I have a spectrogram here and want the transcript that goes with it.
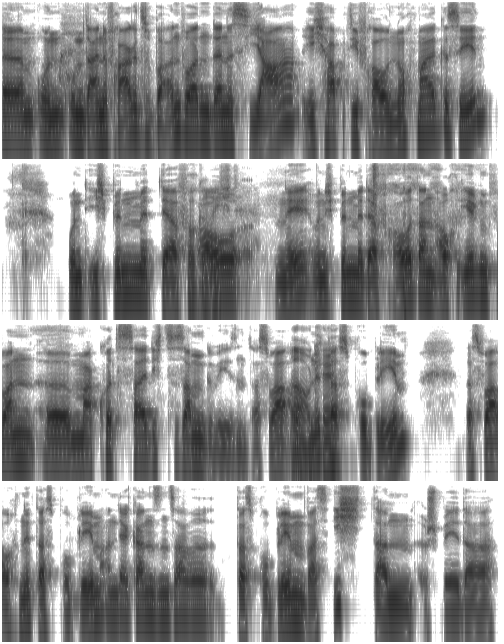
Ähm, und um deine Frage zu beantworten, Dennis, ja, ich habe die Frau nochmal gesehen und ich bin mit der Vor Frau, Gericht. nee, und ich bin mit der Frau dann auch irgendwann äh, mal kurzzeitig zusammen gewesen. Das war auch Ah, okay. nicht das Problem. Das war auch nicht das Problem an der ganzen Sache. Das Problem, was ich dann später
